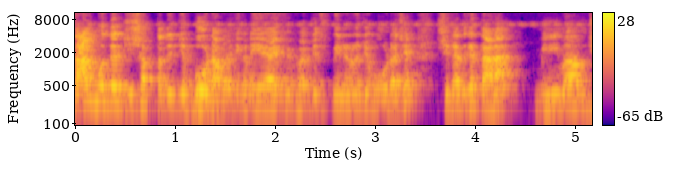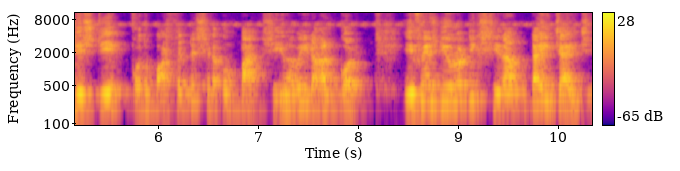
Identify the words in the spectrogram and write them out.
তার মধ্যে যেসব তাদের যে বোর্ড আমাদের যেখানে এআইএফএফ আছে স্পেনেরও যে বোর্ড আছে, সেখান থেকে তারা মিনিমাম যে স্টেক কত পার্সেন্টেজ সেরকম পায়, সেইভাবেই রান করে। এফএসডি হলো ঠিক সেরামটাই চাইছে।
